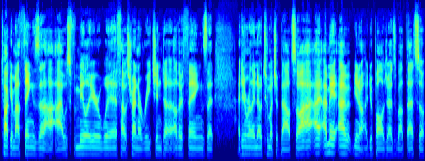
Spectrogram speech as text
talking about things that I, I was familiar with. I was trying to reach into other things that I didn't really know too much about. So I, I, I may, I, you know, I do apologize about that. So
